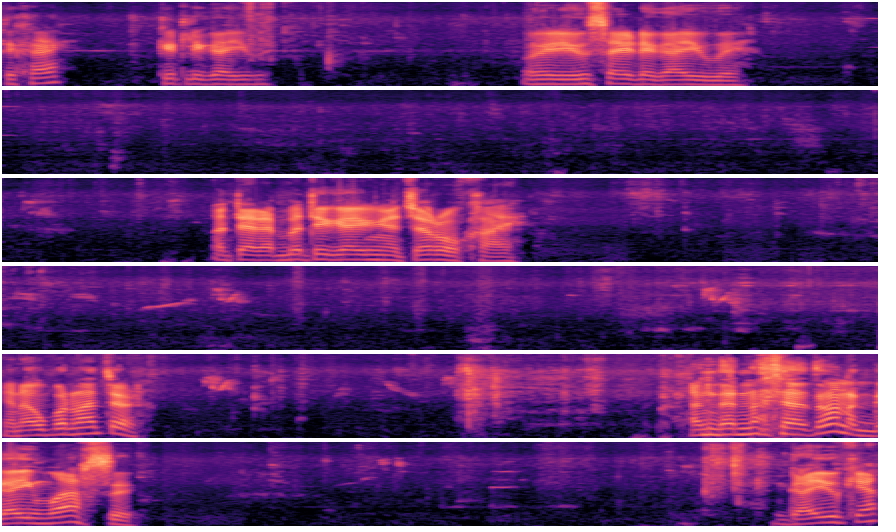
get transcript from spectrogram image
દેખાય? કેટલી ગાયું હે યુ સાઈડે ગાયું હે અત્યારે બધી ગાયો ચરો ખાય. એના ઉપર ના ચડ અંદર ના જતો ને ગાયું મારશે. ગાયું ક્યાં?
